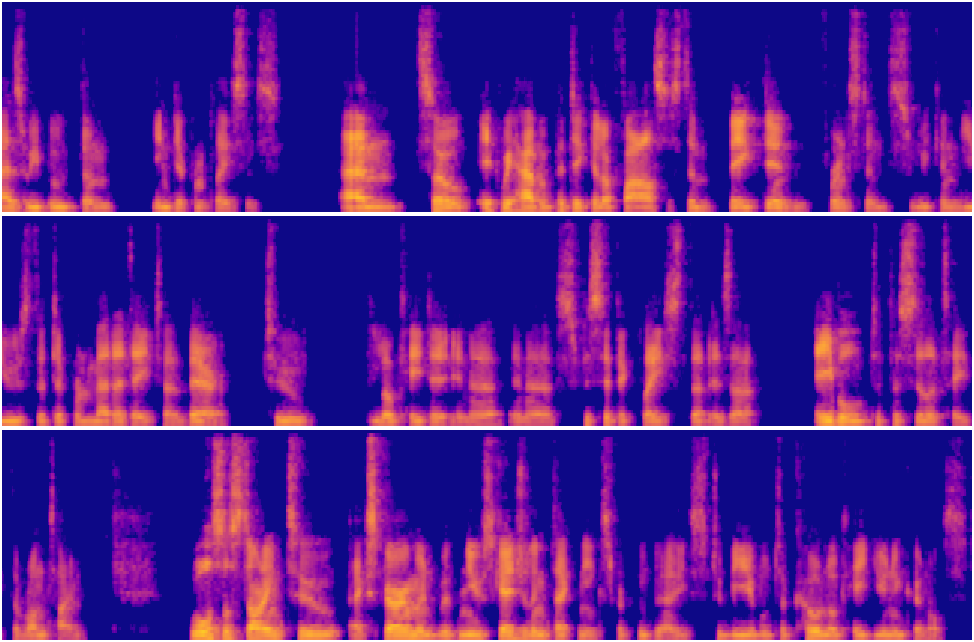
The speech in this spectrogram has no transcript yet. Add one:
as we boot them in different places. Um, so if we have a particular file system baked in, for instance, we can use the different metadata there to locate it in a in a specific place that is a able to facilitate the runtime. We're also starting to experiment with new scheduling techniques for Kubernetes to be able to co-locate unikernels.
